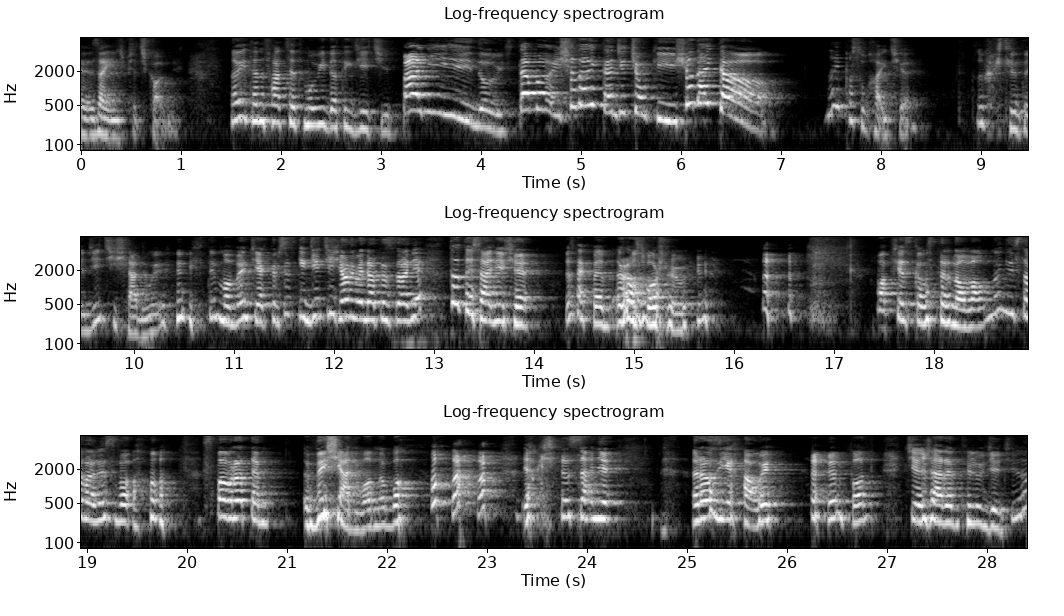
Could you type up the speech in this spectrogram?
y, zajęć przedszkolnych. No i ten facet mówi do tych dzieci, pani, no dawaj, siadaj ta dzieciąki, siadaj ta. No i posłuchajcie, Słuchajcie, te dzieci siadły i w tym momencie, jak te wszystkie dzieci siadły na te sanie, to te sanie się, że tak powiem, rozłożyły. Chłop się skonsternował. No nic towarzystwo z powrotem wysiadło, no bo jak się sanie rozjechały pod ciężarem tylu dzieci, no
